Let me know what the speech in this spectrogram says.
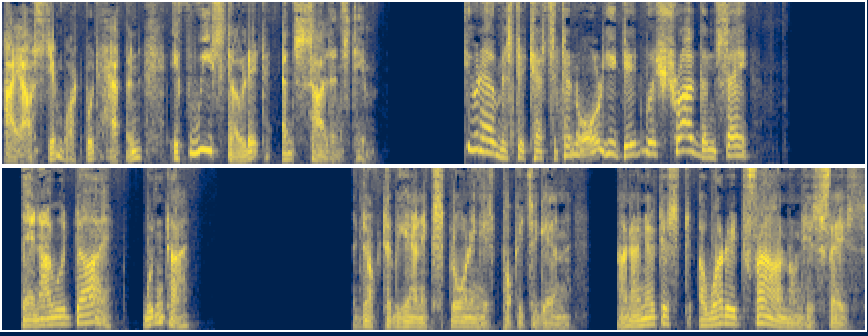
I asked him what would happen if we stole it and silenced him. Do you know, Mr. Chesterton, all he did was shrug and say, Then I would die, wouldn't I? The doctor began exploring his pockets again, and I noticed a worried frown on his face.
